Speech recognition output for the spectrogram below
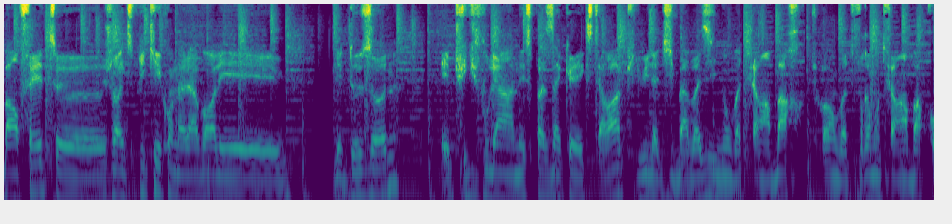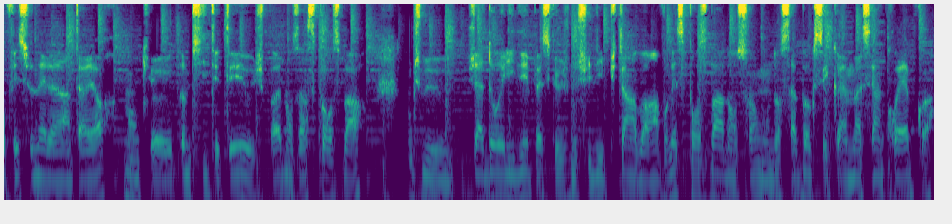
bah en fait, je leur ai expliqué qu'on allait avoir les deux zones et puis que je voulais un espace d'accueil, etc. Puis lui, il a dit, bah vas-y, nous, on va te faire un bar, tu vois, on va vraiment te faire un bar professionnel à l'intérieur. Donc, euh, comme si t'étais, euh, je sais pas, dans un sports bar. Donc, j'ai adoré l'idée parce que je me suis dit, putain, avoir un vrai sports bar dans, son, dans sa box, c'est quand même assez incroyable, quoi.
